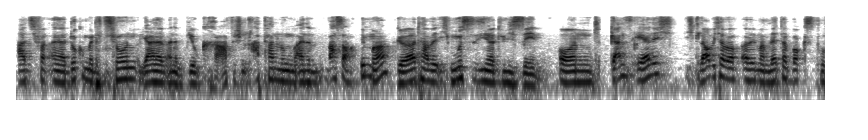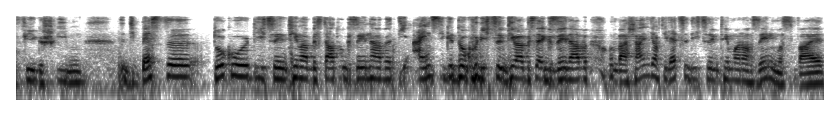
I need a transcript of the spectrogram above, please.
als ich von einer Dokumentation, ja, einer, einer biografischen Abhandlung, einem was auch immer gehört habe, ich musste sie natürlich sehen. Und ganz ehrlich, ich glaube, ich habe auch in meinem Letterbox-Profil geschrieben, die beste Doku, die ich zu dem Thema bis dato gesehen habe, die einzige Doku, die ich zu dem Thema bisher gesehen habe und wahrscheinlich auch die letzte, die ich zu dem Thema noch sehen muss, weil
